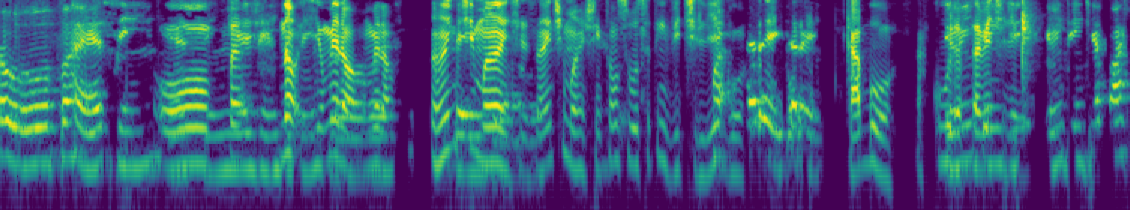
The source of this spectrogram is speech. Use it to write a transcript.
Opa, é sim. É sim, Opa. a gente Não, e o melhor, o melhor. Anti-manchas, anti-manchas. Então, se você tem vitiligo, Peraí, peraí. acabou. A cura Eu da entendi, vitiligo. eu entendi a parte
